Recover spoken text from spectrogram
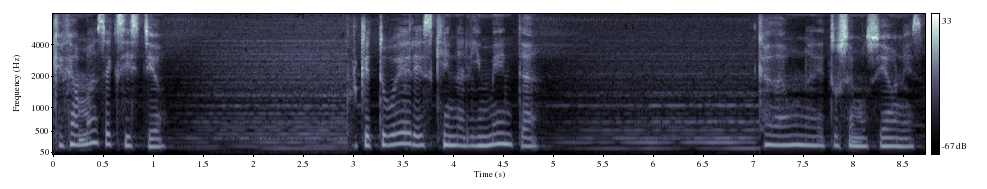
que jamás existió, porque tú eres quien alimenta cada una de tus emociones.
